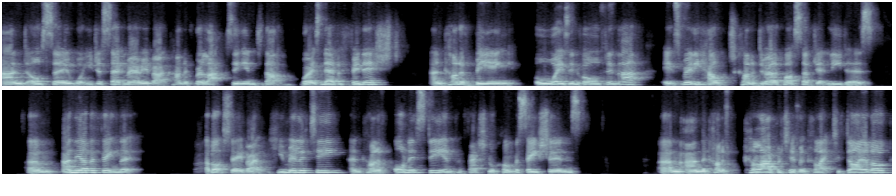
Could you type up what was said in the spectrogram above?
and also what you just said, Mary, about kind of relaxing into that where it's never finished and kind of being always involved in that. It's really helped kind of develop our subject leaders. Um, and the other thing that a lot today about humility and kind of honesty and professional conversations um, and the kind of collaborative and collective dialogue.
